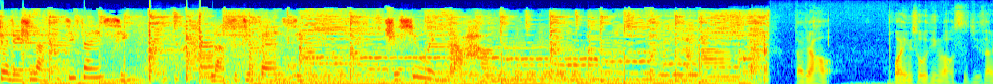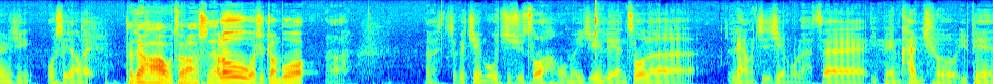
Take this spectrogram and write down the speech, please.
这里是老司机三人行，老司机三人行，持续为您导航。大家好，欢迎收听老司机三人行，我是杨磊。大家好，我周老师。Hello，我是张波。啊，这个节目继续做，我们已经连做了两期节目了，在一边看球一边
